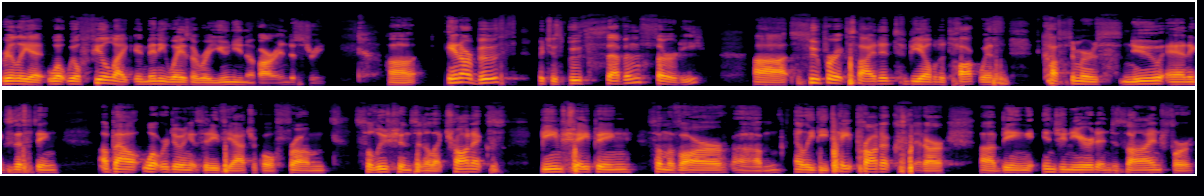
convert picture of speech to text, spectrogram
really at what will feel like in many ways a reunion of our industry. Uh, in our booth, which is booth 730, uh, super excited to be able to talk with customers, new and existing, about what we're doing at City Theatrical from solutions in electronics beam shaping, some of our um, LED tape products that are uh, being engineered and designed for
